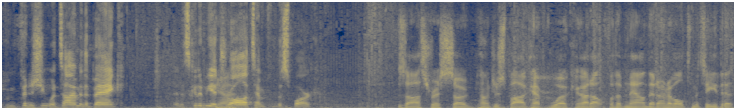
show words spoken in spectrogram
from finishing with time in the bank, then it's going to be a yeah. draw attempt from the Spark. Disastrous, so Hangzhou Spark have work cut out for them now. They don't have ultimates either.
